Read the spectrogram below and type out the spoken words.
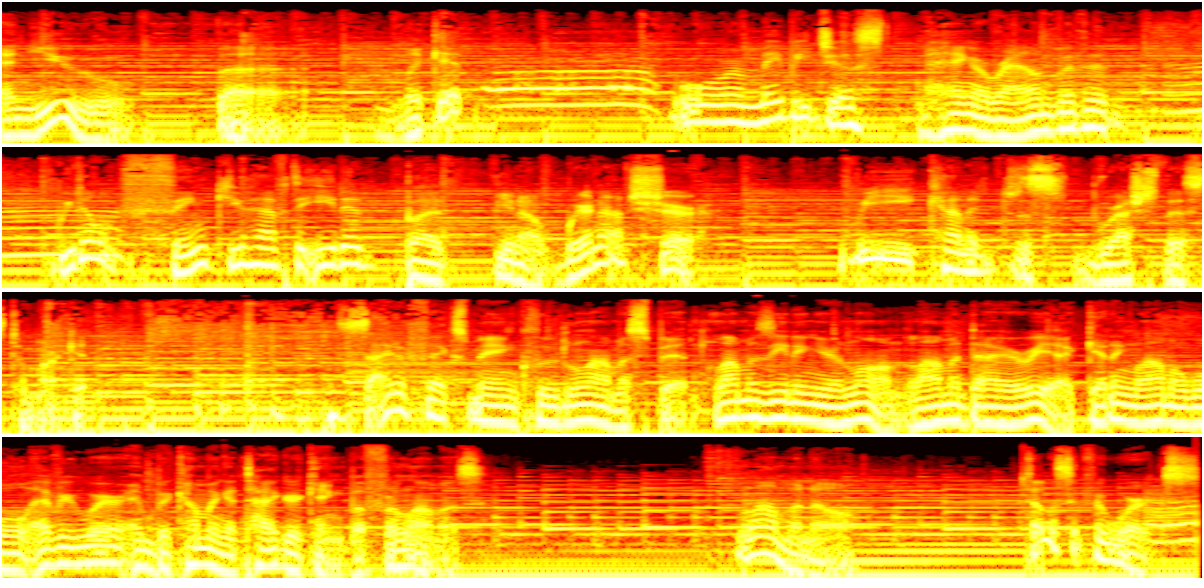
and you, uh, lick it? Or maybe just hang around with it? We don't think you have to eat it, but, you know, we're not sure. We kind of just rush this to market. Side effects may include llama spit, llamas eating your lawn, llama diarrhea, getting llama wool everywhere, and becoming a tiger king, but for llamas. Lamanol. Tell us if it works.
